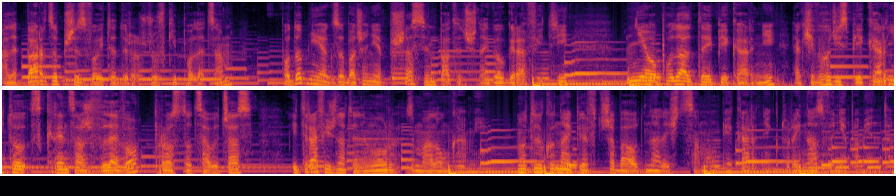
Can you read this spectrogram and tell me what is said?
ale bardzo przyzwoite drożdżówki polecam, podobnie jak zobaczenie przesympatycznego graffiti nieopodal tej piekarni. Jak się wychodzi z piekarni, to skręcasz w lewo, prosto cały czas i trafisz na ten mur z malunkami. No tylko najpierw trzeba odnaleźć samą piekarnię, której nazwy nie pamiętam.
